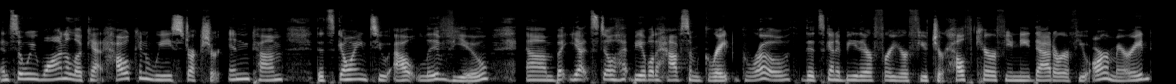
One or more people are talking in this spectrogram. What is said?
And so we want to look at how can we structure income that's going to outlive you, um, but yet still ha- be able to have some great growth that's going to be there for your future health care if you need that, or if you are married,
